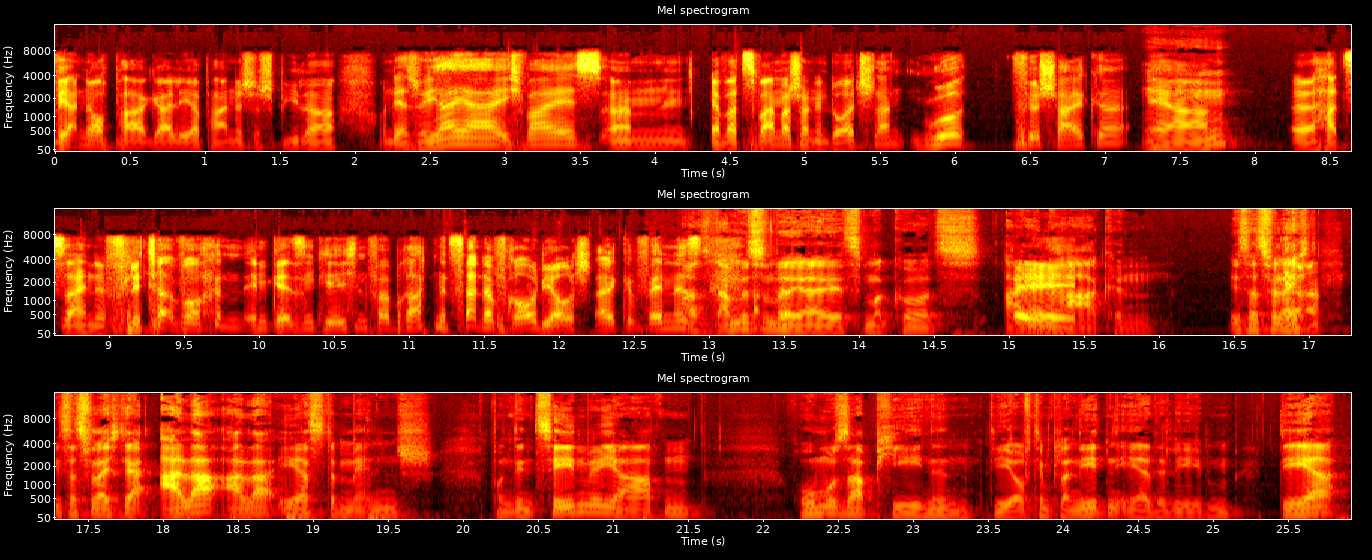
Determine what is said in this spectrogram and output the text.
Wir hatten ja auch ein paar geile japanische Spieler. Und er so, ja, ja, ich weiß. Ähm, er war zweimal schon in Deutschland, nur für Schalke. Er Mhm. äh, hat seine Flitterwochen in Gelsenkirchen verbracht mit seiner Frau, die auch Schalke-Fan ist. Also da müssen wir ja jetzt mal kurz einhaken. Ist das vielleicht, Ja. ist das vielleicht der aller, allererste Mensch von den 10 Milliarden Homo sapienen, die auf dem Planeten Erde leben, der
